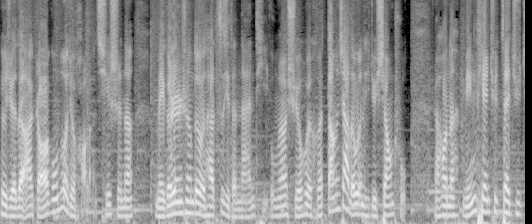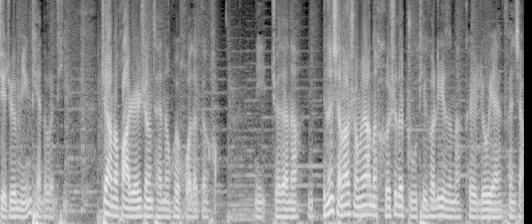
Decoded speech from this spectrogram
又觉得啊找到工作就好了。其实呢，每个人生都有他自己的难题，我们要学会和当下的问题去相处，然后呢，明天去再去解决明天的问题，这样的话人生才能会活得更好。你觉得呢？你你能想到什么样的合适的主题和例子呢？可以留言分享。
